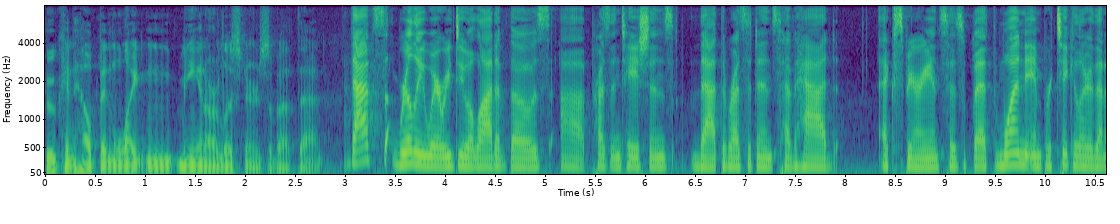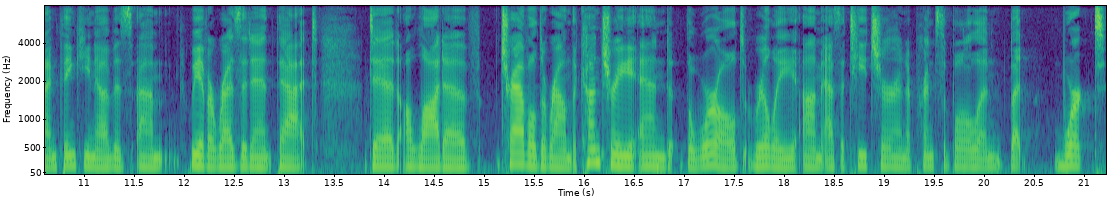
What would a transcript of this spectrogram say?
Who can help enlighten me and our listeners about that? That's really where we do a lot of those uh, presentations that the residents have had experiences with. One in particular that I'm thinking of is um, we have a resident that did a lot of traveled around the country and the world really um, as a teacher and a principal and but worked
